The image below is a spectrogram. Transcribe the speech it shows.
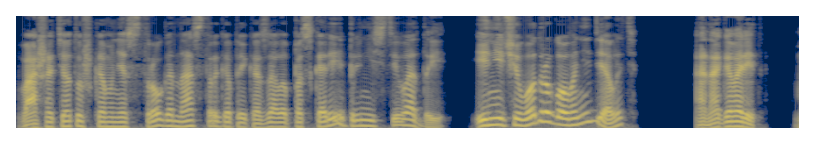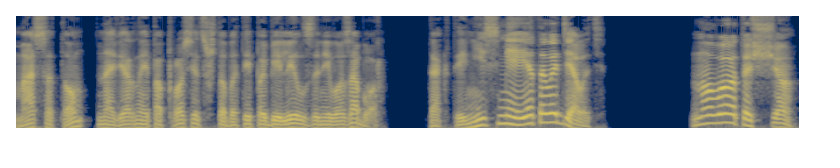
Ваша тетушка мне строго-настрого приказала поскорее принести воды и ничего другого не делать. Она говорит, Масса Том, наверное, попросит, чтобы ты побелил за него забор. Так ты не смей этого делать. Ну вот еще.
